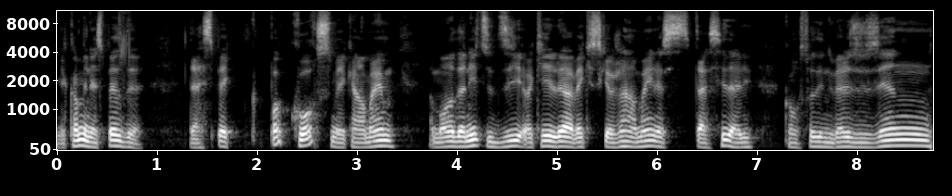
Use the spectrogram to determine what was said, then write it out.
il y a comme une espèce d'aspect, pas course, mais quand même, à un moment donné, tu te dis, OK, là, avec ce que j'ai en main, c'est assez d'aller construire des nouvelles usines.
